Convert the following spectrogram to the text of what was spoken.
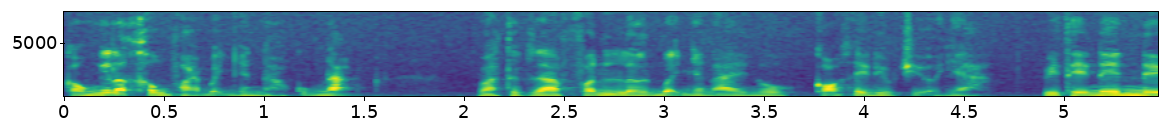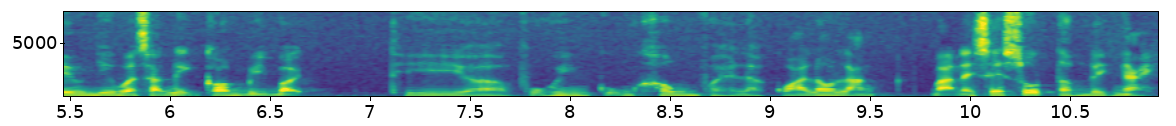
Có nghĩa là không phải bệnh nhân nào cũng nặng. Và thực ra phần lớn bệnh nhân adeno có thể điều trị ở nhà. Vì thế nên nếu như mà xác định con bị bệnh thì à, phụ huynh cũng không phải là quá lo lắng. Bạn ấy sẽ sốt tầm đến ngày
